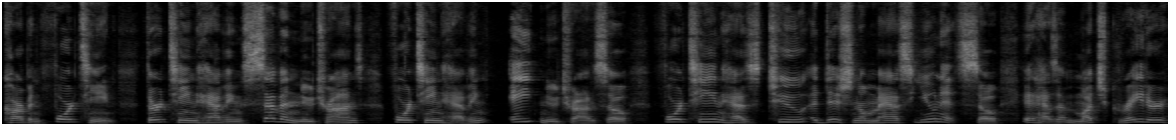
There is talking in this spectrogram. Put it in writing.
carbon 14. 13 having seven neutrons, 14 having eight neutrons. So 14 has two additional mass units. So it has a much greater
